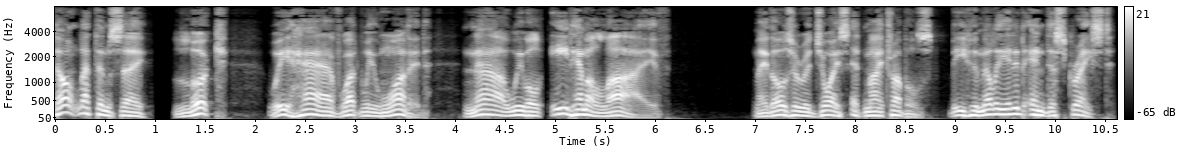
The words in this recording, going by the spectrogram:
Don't let them say, Look, we have what we wanted. Now we will eat him alive. May those who rejoice at my troubles be humiliated and disgraced.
